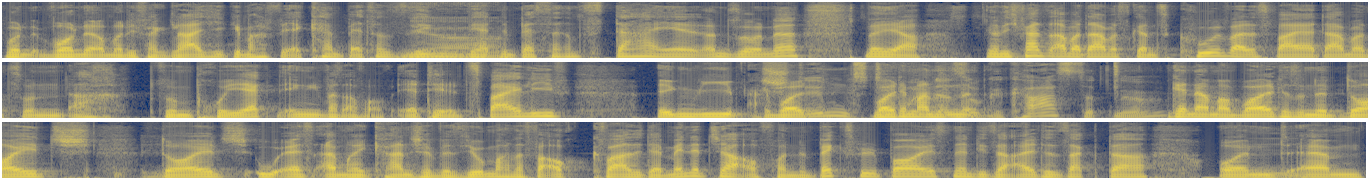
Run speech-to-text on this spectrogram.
Wurden, wurden ja immer die Vergleiche gemacht, wer kann besser singen, Ja. wer hat einen besseren Style und so, ne? Naja. Und ich fand es aber damals ganz cool, weil es war ja damals so ein, ach, so ein Projekt, irgendwie was auf, auf RTL 2 lief. Irgendwie Ach, wollt, stimmt, wollte man so eine, so gecastet, ne? Genau, man wollte so eine deutsch, deutsch-US-amerikanische Version machen. Das war auch quasi der Manager auch von den Backstreet Boys, ne, dieser alte Sack da. Und Mhm. ähm,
